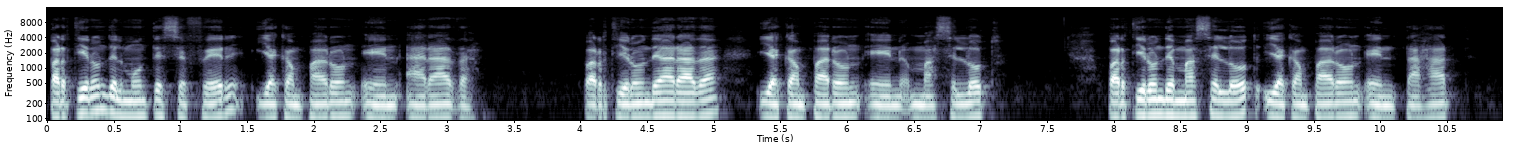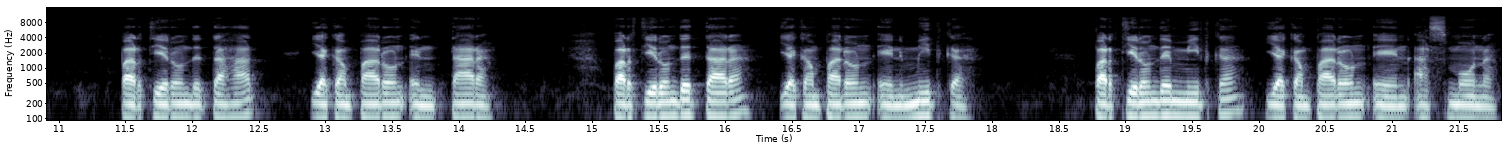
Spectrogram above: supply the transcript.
Partieron del monte Sefer y acamparon en Arada. Partieron de Arada y acamparon en Macelot. Partieron de Macelot y acamparon en Tahat. Partieron de Tahat y acamparon en Tara. Partieron de Tara y acamparon en Mitka. Partieron de Mitka y acamparon en Asmona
